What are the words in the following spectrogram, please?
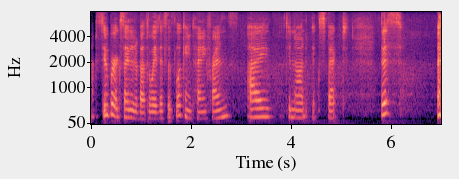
I'm super excited about the way this is looking, tiny friends. I did not expect this,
